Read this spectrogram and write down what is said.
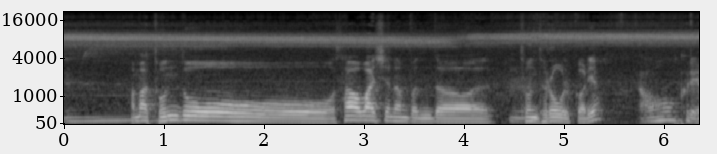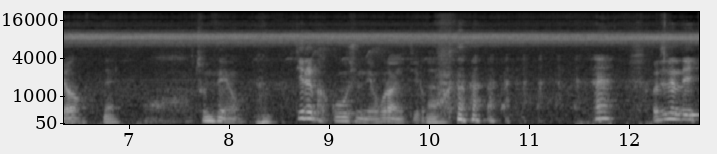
음. 아마 돈도 사업하시는 분들 음. 돈 들어올 거요. 어 그래요. 네. 어, 좋네요. 띠를 바꾸고 싶네요 호랑이 띠로. 어. 어쨌든 근데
